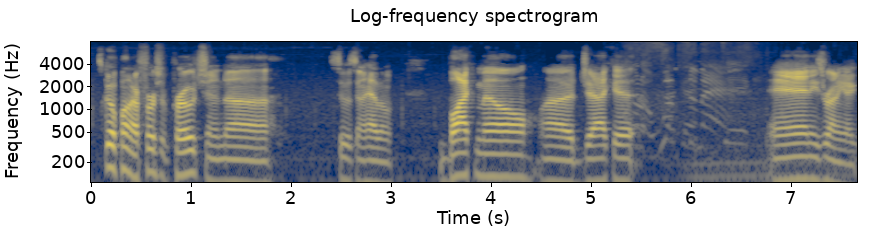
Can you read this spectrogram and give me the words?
let's go up on our first approach and uh, see what's gonna happen. Blackmail, uh, jacket, Gonna whoop some ass. and he's running a.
